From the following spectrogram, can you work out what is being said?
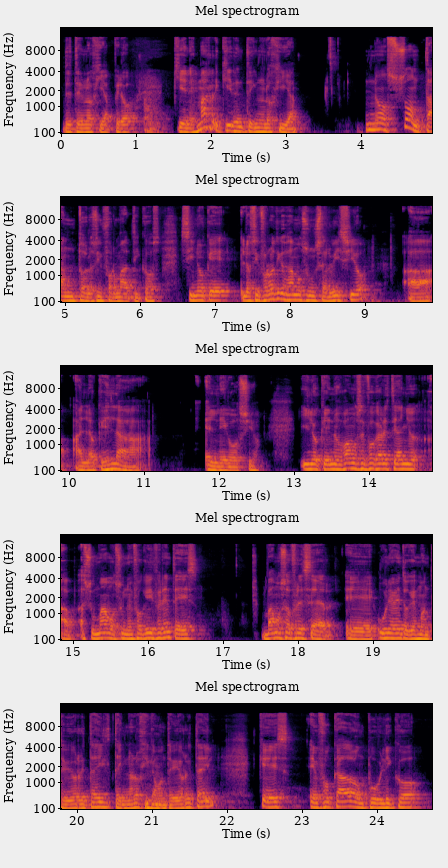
de tecnología, pero quienes más requieren tecnología no son tanto los informáticos, sino que los informáticos damos un servicio a, lo que es la, el negocio. Y lo que nos vamos a enfocar este año, asumamos un enfoque diferente, es vamos a ofrecer eh, un evento que es Montevideo Retail, Tecnológica Montevideo Retail, que es enfocado a un público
